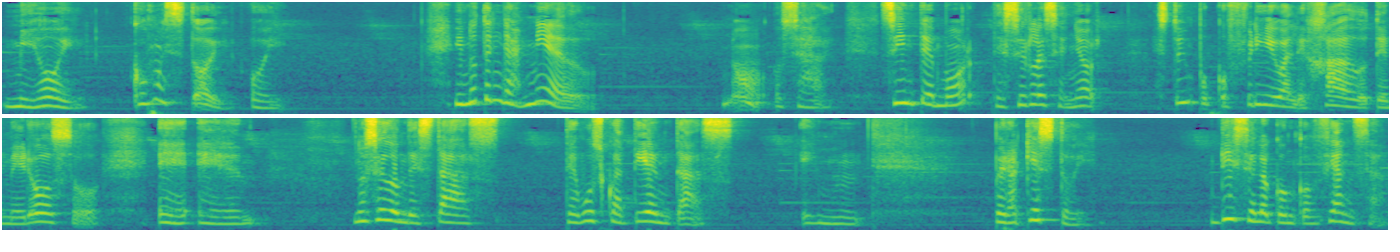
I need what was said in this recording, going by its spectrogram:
mi hoy. ¿Cómo estoy hoy? Y no tengas miedo. No, o sea, sin temor, decirle, Señor, estoy un poco frío, alejado, temeroso, eh, eh, no sé dónde estás, te busco a tientas, pero aquí estoy. Díselo con confianza,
